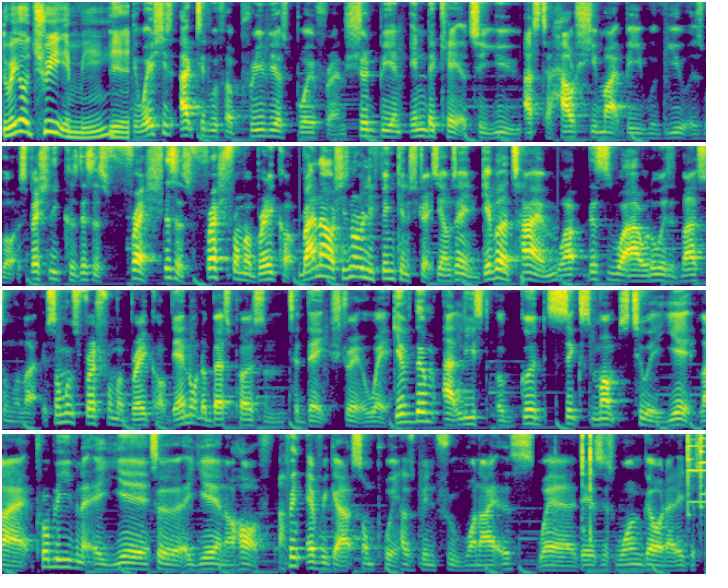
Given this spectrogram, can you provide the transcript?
The way you're treating me, the way she's acted with her previous boyfriend should be an indicator to you as to how she might be with you as well. Especially because this is fresh. This is fresh from a breakup. Right now, she's not really thinking straight. See what I'm saying? Give her time. Well, this is what I would always advise someone like. If someone's fresh from a breakup, they're not the best person to date straight away. Give them at least a good six months to a year. Like probably even a year to a year and a half. I think every guy at some point has been through one itis where there's this one girl that they just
